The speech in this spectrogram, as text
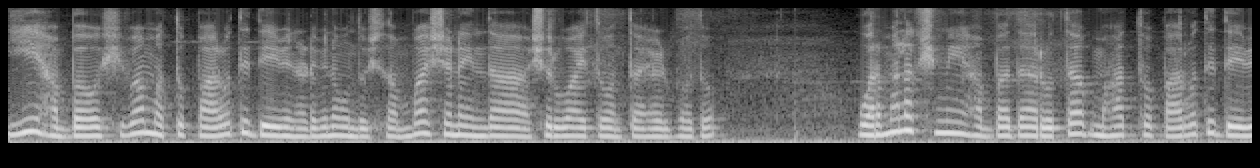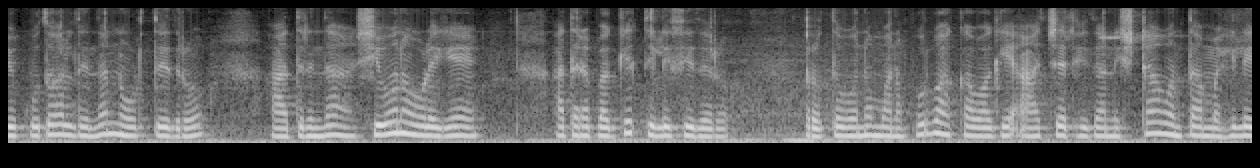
ಈ ಹಬ್ಬವು ಶಿವ ಮತ್ತು ಪಾರ್ವತಿ ದೇವಿ ನಡುವಿನ ಒಂದು ಸಂಭಾಷಣೆಯಿಂದ ಶುರುವಾಯಿತು ಅಂತ ಹೇಳ್ಬೋದು. ವರಮಹಾಲಕ್ಷ್ಮಿ ಹಬ್ಬದ ವೃತ ಮಹತ್ವ ಪಾರ್ವತಿ ದೇವಿ ಕುತೂಹಲದಿಂದ ನೋಡ್ತಿದ್ರು. ಆದ್ದರಿಂದ ಶಿವನ ಒಳಗೆ ಅದರ ಬಗ್ಗೆ ತಿಳಿಸಿದರು. ವ್ರತವನ್ನು ಮನಪೂರ್ವಕವಾಗಿ ಆಚರಿಸಿದ ನಿಷ್ಠಾವಂತ ಮಹಿಳೆ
